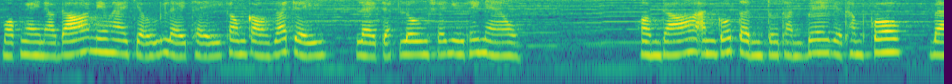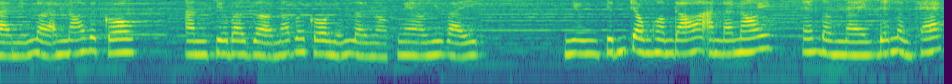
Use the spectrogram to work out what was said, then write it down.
một ngày nào đó nếu hai chữ lệ thị không còn giá trị, Lê trạch lương sẽ như thế nào. Hôm đó anh cố tình từ thành B về thăm cô và những lời anh nói với cô, anh chưa bao giờ nói với cô những lời ngọt ngào như vậy. Nhưng chính trong hôm đó anh đã nói, hết lần này đến lần khác,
